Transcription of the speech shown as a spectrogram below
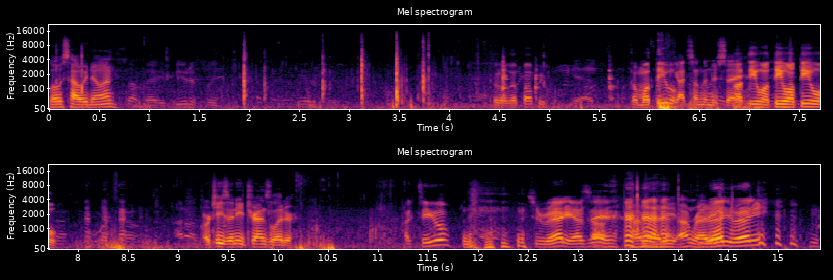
Los, how we doing? What's up, baby? Beautifully. Beautifully. ¿Pero qué, papi? ¿Estamos activos? Got something to say? Activo, activo, activo. Ortiz, I need translator. Activo? she ready, that's oh, it. I'm ready. I'm ready. You ready? Ready?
